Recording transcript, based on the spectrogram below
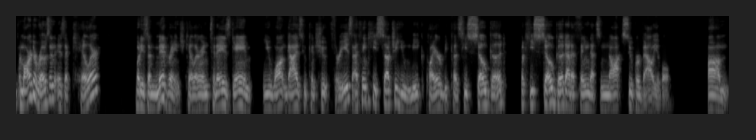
DeMar DeRozan is a killer, but he's a mid-range killer. In today's game, you want guys who can shoot threes. I think he's such a unique player because he's so good, but he's so good at a thing that's not super valuable. Um,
